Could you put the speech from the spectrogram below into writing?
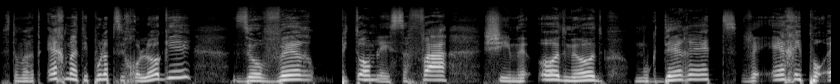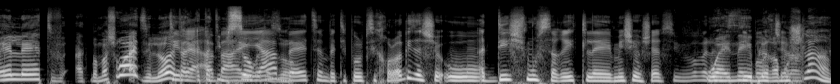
זאת אומרת, איך מהטיפול הפסיכולוגי זה עובר פתאום לשפה שהיא מאוד מאוד מוגדרת, ואיך היא פועלת, ואת ממש רואה את זה, לא? תראה, את, את התמסורת הזו. תראה, הבעיה בעצם בטיפול פסיכולוגי זה שהוא אדיש מוסרית למי שיושב סביבו ולנסיבות שלו. הוא האנייבלר המושלם.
